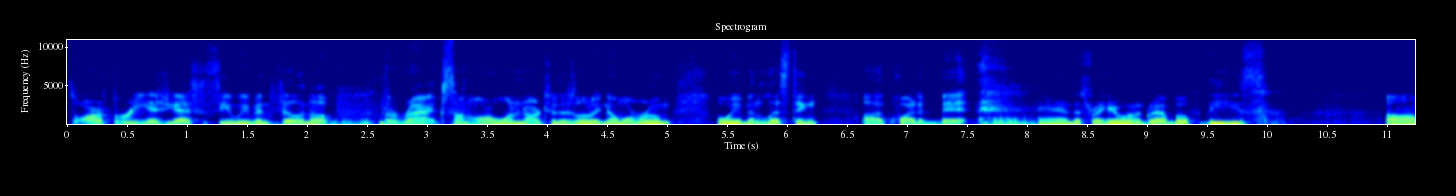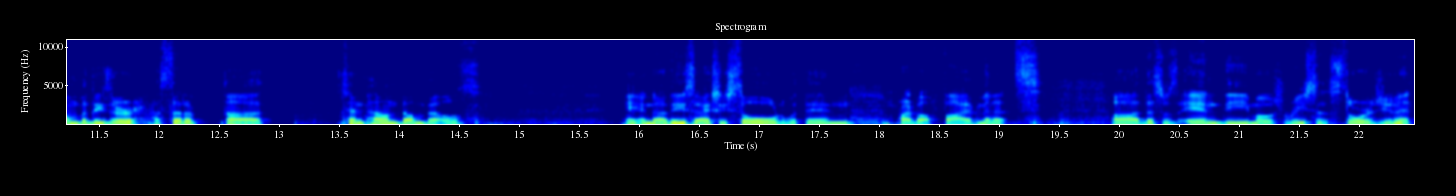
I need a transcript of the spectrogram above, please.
So R3, as you guys can see, we've been filling up the racks on R1 and R2. There's literally no more room, but we've been listing uh, quite a bit. And this right here, we're going to grab both of these. Um, but these are a set of uh, 10 pound dumbbells. And uh, these actually sold within probably about five minutes. Uh, this was in the most recent storage unit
